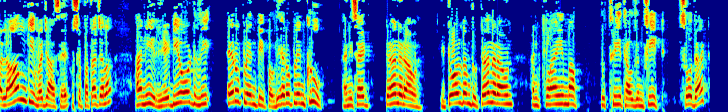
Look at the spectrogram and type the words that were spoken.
الارم کی وجہ سے اسے پتا چلا and he radioed the aeroplane people the aeroplane crew and he said turn around you told and up to three thousand feet so that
